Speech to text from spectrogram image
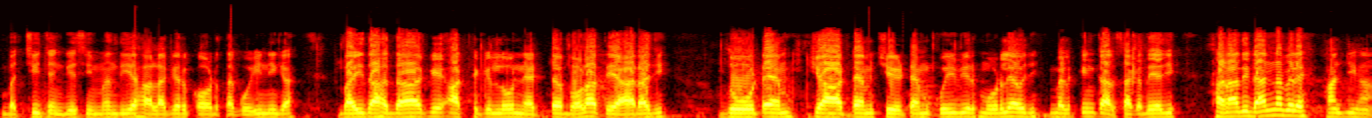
ਬੱਚੀ ਚੰਗੇ ਸੀਮਨ ਦੀ ਆ ਹਾਲਾਂਕਿ ਰਿਕਾਰਡ ਤਾਂ ਕੋਈ ਨਹੀਂਗਾ ਬਾਈ ਦੱਸਦਾ ਕਿ 8 ਕਿਲੋ ਨੈਟ ਬੋਲਾ ਤਿਆਰ ਆ ਜੀ। ਦੋ ਟਾਈਮ ਚਾਰ ਟਾਈਮ 6 ਟਾਈਮ ਕੋਈ ਵੀ ਮੋੜ ਲਿਆਓ ਜੀ ਮਿਲਕਿੰਗ ਕਰ ਸਕਦੇ ਆ ਜੀ। ਥਣਾ ਦੀ ਡਨ ਆ ਵੀਰੇ? ਹਾਂਜੀ ਹਾਂ।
